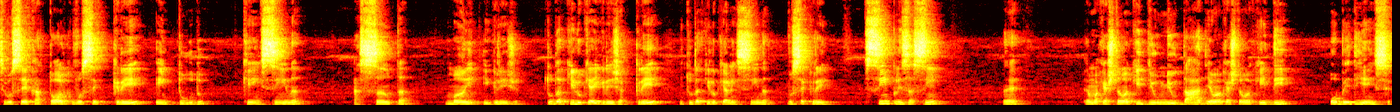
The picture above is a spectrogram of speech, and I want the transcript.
Se você é católico, você crê em tudo que ensina a Santa Mãe Igreja, Tudo aquilo que a igreja crê e tudo aquilo que ela ensina, você crê. Simples assim, né? É uma questão aqui de humildade, é uma questão aqui de obediência.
